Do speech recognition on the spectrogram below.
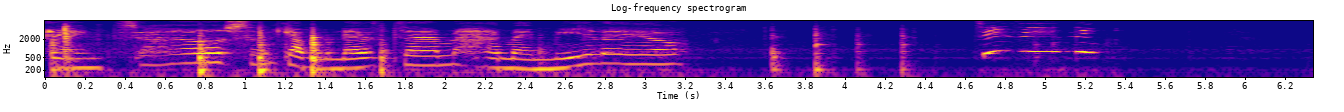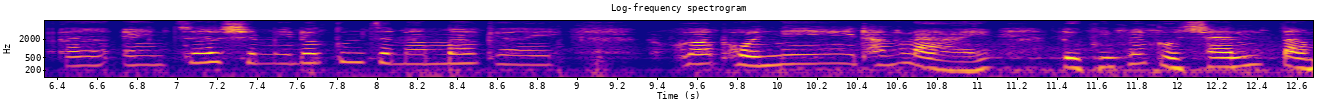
แองเจ้าฉันกลับมาแล้วจ้ามาหาแมมี่แล้วจีจีหนึ่งเออแองเจ้าฉันมีเรื่องกุ้มใจมากๆเลยเพื่อโพนี่ทั้งหลาย หรือเพื่อนๆของฉันต่าง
